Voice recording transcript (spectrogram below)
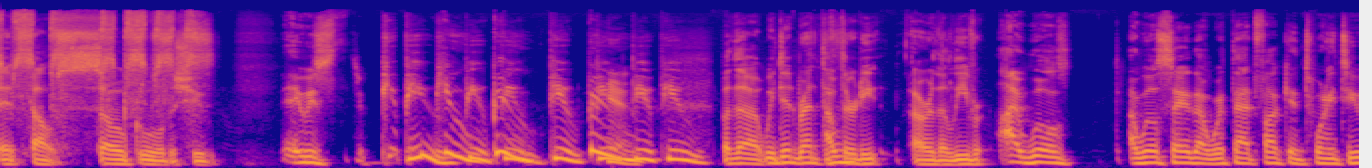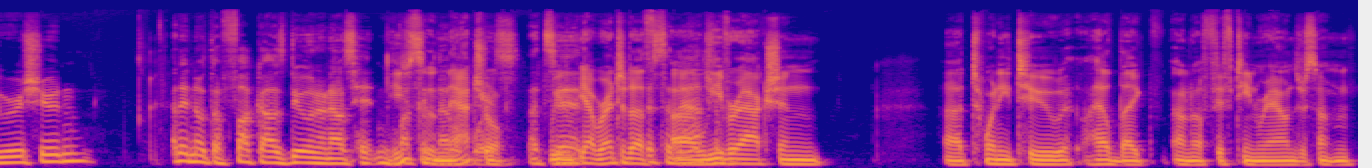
it felt so cool to shoot. It was pew pew pew pew pew pew pew Yeah. pew pew. But the we did rent the thirty or the lever. I will I will say that with that fucking 22 we were shooting, I didn't know what the fuck I was doing and I was hitting He's a natural. boys. That's we, it. Yeah, rented a, That's the uh, lever action uh, twenty two held like I don't know fifteen rounds or something.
